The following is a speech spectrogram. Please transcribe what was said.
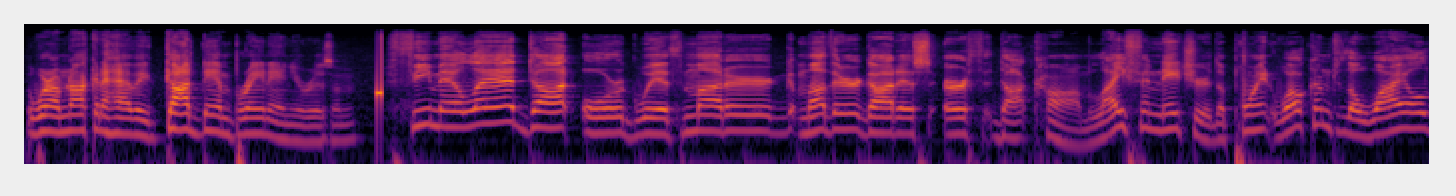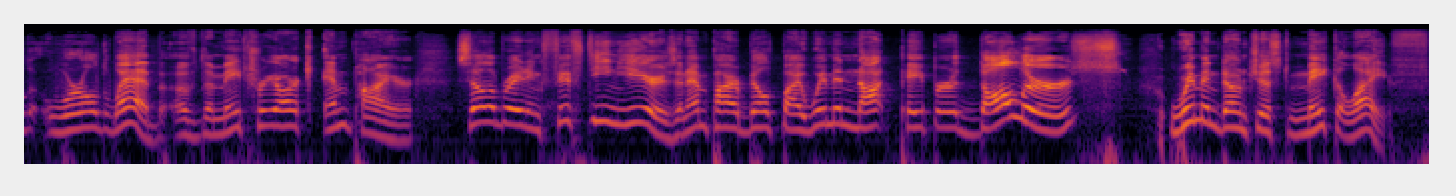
where I'm not going to have a goddamn brain aneurysm femaleled.org with mother, mothergoddessearth.com. Life and nature, the point. Welcome to the wild world web of the matriarch empire, celebrating 15 years, an empire built by women, not paper dollars. Women don't just make life.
